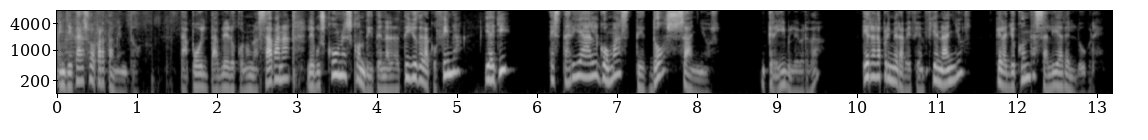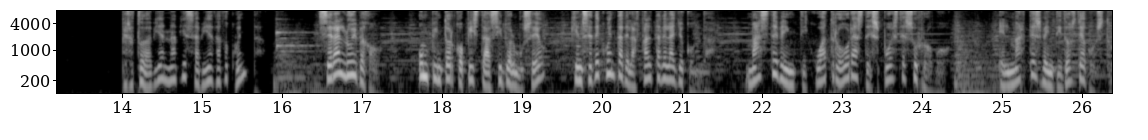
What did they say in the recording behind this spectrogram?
en llegar a su apartamento. Tapó el tablero con una sábana, le buscó un escondite en el altillo de la cocina y allí estaría algo más de dos años. Increíble, ¿verdad? Era la primera vez en cien años que la Gioconda salía del Louvre. Pero todavía nadie se había dado cuenta. Será Louis Béraud, un pintor copista asiduo al museo, quien se dé cuenta de la falta de la Gioconda, más de 24 horas después de su robo, el martes 22 de agosto,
